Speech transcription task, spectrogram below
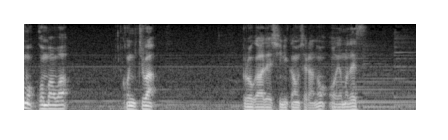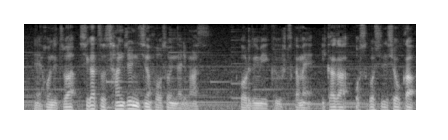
うもこんばんは。こんにちは。ブロガーで心理カウンセラーの大山です、えー、本日は4月30日の放送になります。ゴールデンウィーク2日目いかがお過ごしでしょうか、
